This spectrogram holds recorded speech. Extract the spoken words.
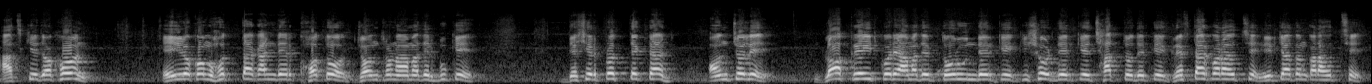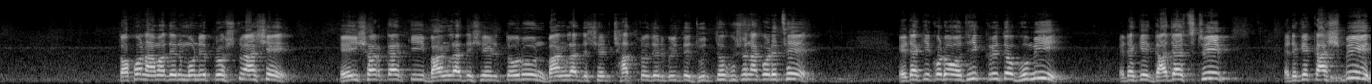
আজকে যখন এই রকম হত্যাকাণ্ডের ক্ষত যন্ত্রণা আমাদের বুকে, দেশের প্রত্যেকটা অঞ্চলে ব্লক রেইড করে আমাদের তরুণদেরকে, কিশোরদেরকে, ছাত্রদেরকে গ্রেফতার করা হচ্ছে, নির্যাতন করা হচ্ছে। তখন আমাদের মনে প্রশ্ন আসে, এই সরকার কি বাংলাদেশের তরুণ, বাংলাদেশের ছাত্রদের বিরুদ্ধে যুদ্ধ ঘোষণা করেছে? এটা কি কোনো অধিকৃত ভূমি? এটা কি গাজা স্ট্রিপ? এটা কি কাশ্মীর?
